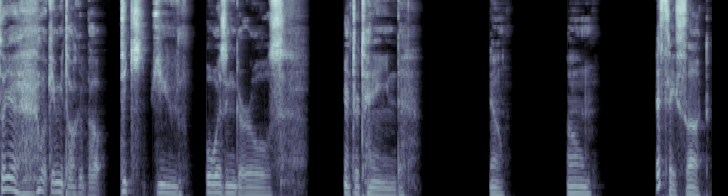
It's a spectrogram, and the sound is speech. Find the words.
So yeah, what can we talk about to keep you boys and girls entertained. You know, um, yesterday sucked. To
